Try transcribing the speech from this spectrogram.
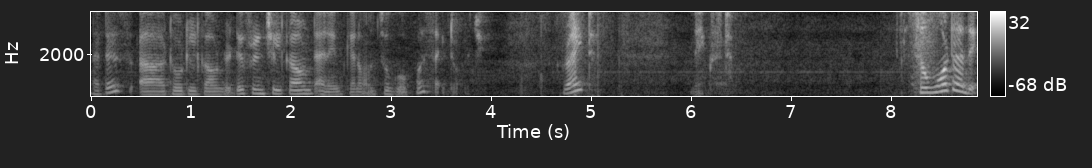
that is uh, total count or differential count and it can also go for cytology. Right? Next so what are the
